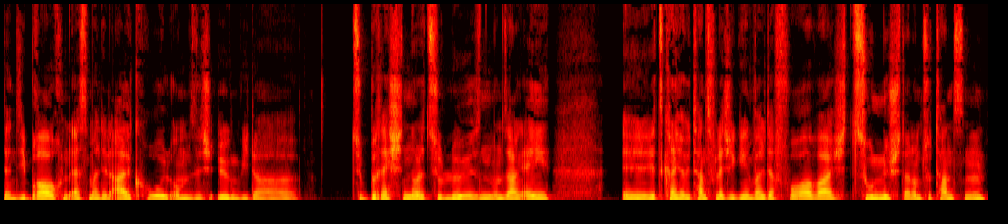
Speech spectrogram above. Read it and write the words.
Denn sie brauchen erstmal den Alkohol, um sich irgendwie da zu brechen oder zu lösen und sagen, ey, äh, jetzt kann ich auf die Tanzfläche gehen, weil davor war ich zu nüchtern, um zu tanzen.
